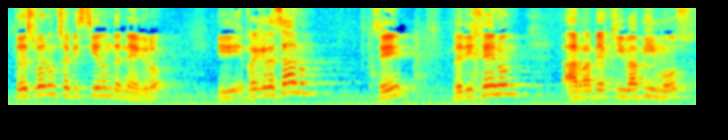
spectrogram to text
Entonces fueron, se vistieron de negro y regresaron. ¿Sí? Le dijeron a Rabbi Akiva, vimos,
